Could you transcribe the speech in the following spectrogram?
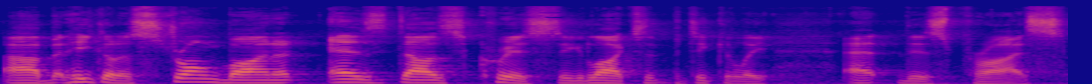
but he's got a strong buy on it, as does Chris. He likes it particularly at this price.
